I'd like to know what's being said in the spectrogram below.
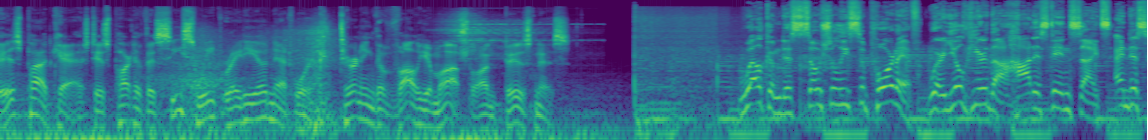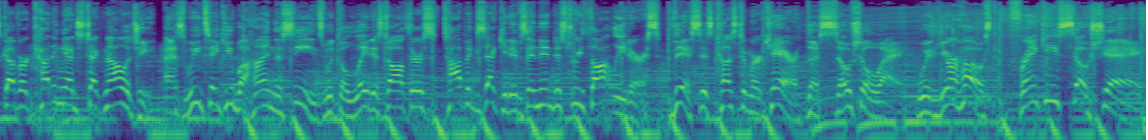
This podcast is part of the C Suite Radio Network, turning the volume up on business. Welcome to Socially Supportive, where you'll hear the hottest insights and discover cutting edge technology as we take you behind the scenes with the latest authors, top executives, and industry thought leaders. This is Customer Care the Social Way with your host, Frankie Soche.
